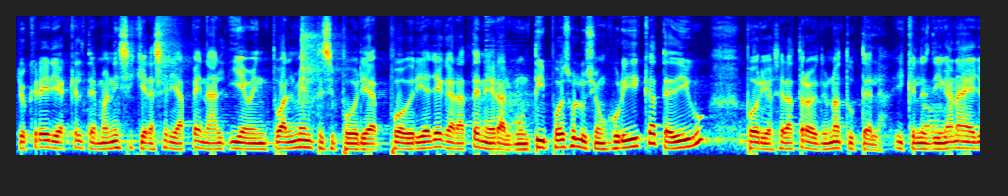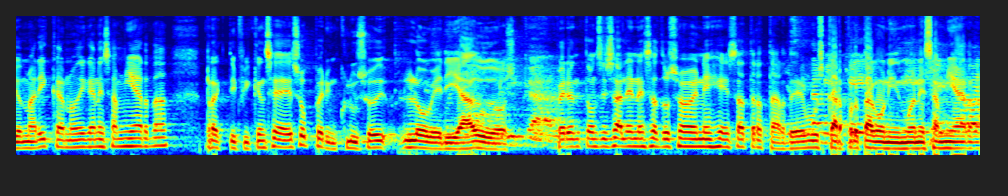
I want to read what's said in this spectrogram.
yo creería que el tema ni siquiera sería penal y eventualmente si podría, podría llegar a tener algún tipo de solución jurídica, te digo, podría ser a través de una tutela y que les digan a ellos, marica, no digan esa mierda, rectifíquense de eso, pero incluso lo vería dudoso. Pero entonces salen esas dos ONGs a tratar de buscar también, ¿qué- protagonismo en esa mierda.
